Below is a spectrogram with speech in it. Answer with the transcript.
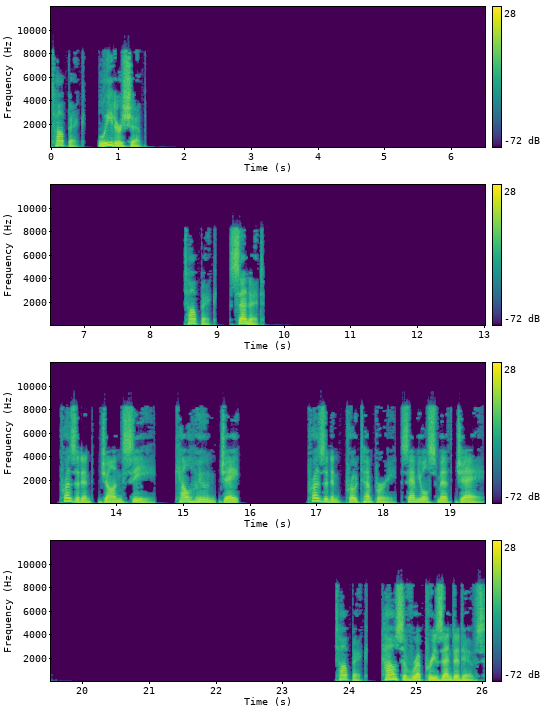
Topic: Leadership. Topic: Senate President, John C. Calhoun J. President pro tempore, Samuel Smith J. House of Representatives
